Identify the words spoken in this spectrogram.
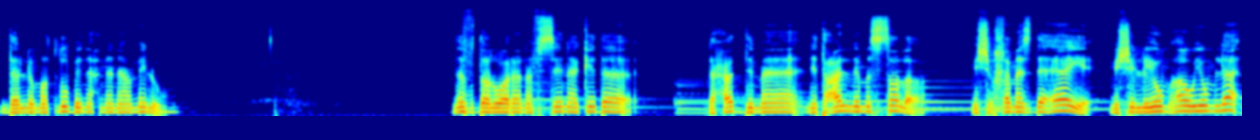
ده اللي مطلوب إن إحنا نعمله. نفضل ورا نفسنا كده لحد ما نتعلم الصلاة. مش الخمس دقايق مش اللي يوم أو يوم لأ.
